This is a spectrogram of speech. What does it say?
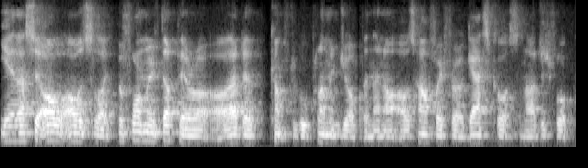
Yeah, that's it. I, I was like, before I moved up here, I, I had a comfortable plumbing job, and then I, I, was halfway through a gas course, and I just thought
